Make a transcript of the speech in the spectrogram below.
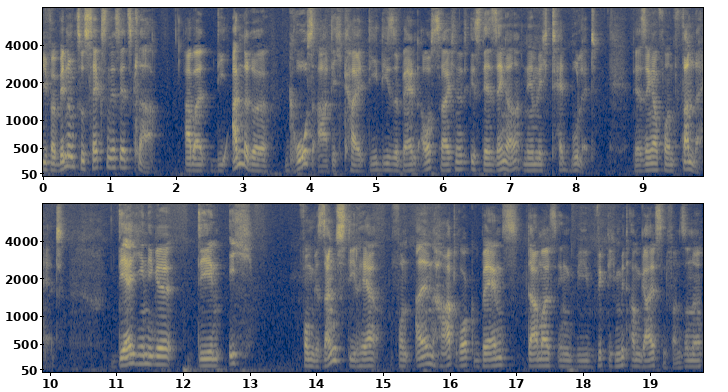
die Verbindung zu Saxon ist jetzt klar. Aber die andere Großartigkeit, die diese Band auszeichnet, ist der Sänger, nämlich Ted Bullitt, der Sänger von Thunderhead. Derjenige, den ich vom Gesangsstil her von allen Hardrock-Bands damals irgendwie wirklich mit am geilsten fand. So eine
